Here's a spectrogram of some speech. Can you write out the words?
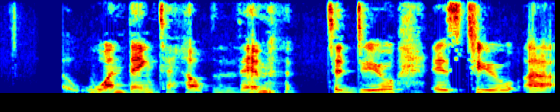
one thing to help them to do is to uh,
